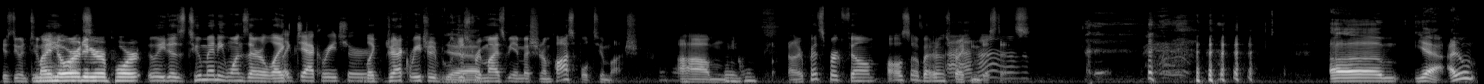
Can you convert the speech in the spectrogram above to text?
He's doing too many Minority many Report. He does too many ones that are Like, like Jack Reacher. like Jack Reacher. Just reminds me of Mission Impossible too much. Um, Mhm. another Pittsburgh film, also better than Striking Uh-huh. Distance. Um, yeah, I don't,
